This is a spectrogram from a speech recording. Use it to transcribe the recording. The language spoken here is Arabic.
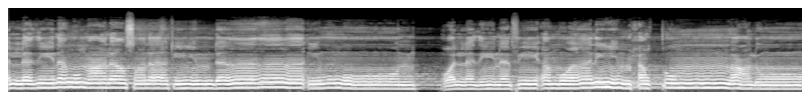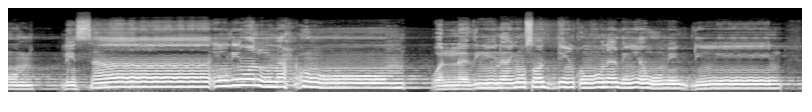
الذين هم على صلاتهم دائمون والذين في أموالهم حق معلوم للسائل والمحروم والذين يصدقون بيوم الدين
